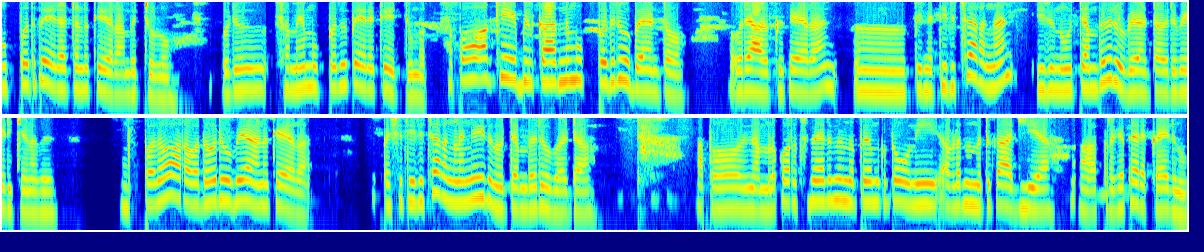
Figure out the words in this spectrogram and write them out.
മുപ്പത് പേരായിട്ടാണ് കയറാൻ പറ്റുള്ളൂ. ഒരു സമയം മുപ്പത് പേരെ കയറ്റും അപ്പോൾ ആ കേബിൾ കാറിന് മുപ്പത് രൂപയാണ് കേട്ടോ ഒരാൾക്ക് കയറാൻ പിന്നെ തിരിച്ചിറങ്ങാൻ ഇരുന്നൂറ്റമ്പത് രൂപയാണ് കേട്ടോ അവർ മേടിക്കണത്. മുപ്പതോ അറുപതോ രൂപയാണ് കയറാൻ പക്ഷെ തിരിച്ചിറങ്ങണമെങ്കിൽ ഇരുന്നൂറ്റമ്പത് രൂപ കേട്ടാ അപ്പോൾ നമ്മൾ കുറച്ച് നേരം നിന്നപ്പോൾ നമുക്ക് തോന്നി അവിടെ നിന്നിട്ട് കാര്യമില്ല അത്രയ്ക്ക് തിരക്കായിരുന്നു.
